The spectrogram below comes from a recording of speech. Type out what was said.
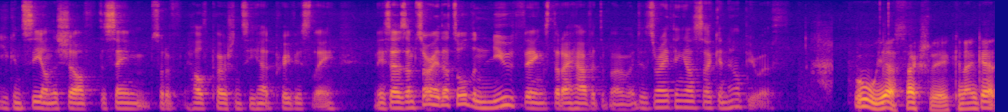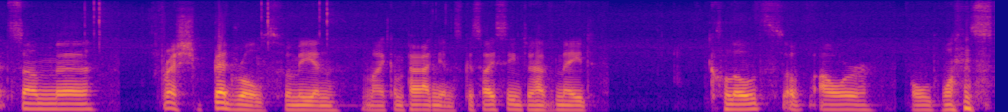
you can see on the shelf the same sort of health potions he had previously, and he says, "I'm sorry, that's all the new things that I have at the moment. Is there anything else I can help you with?" Oh yes, actually, can I get some uh, fresh bedrolls for me and my companions? Because I seem to have made clothes of our old ones.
